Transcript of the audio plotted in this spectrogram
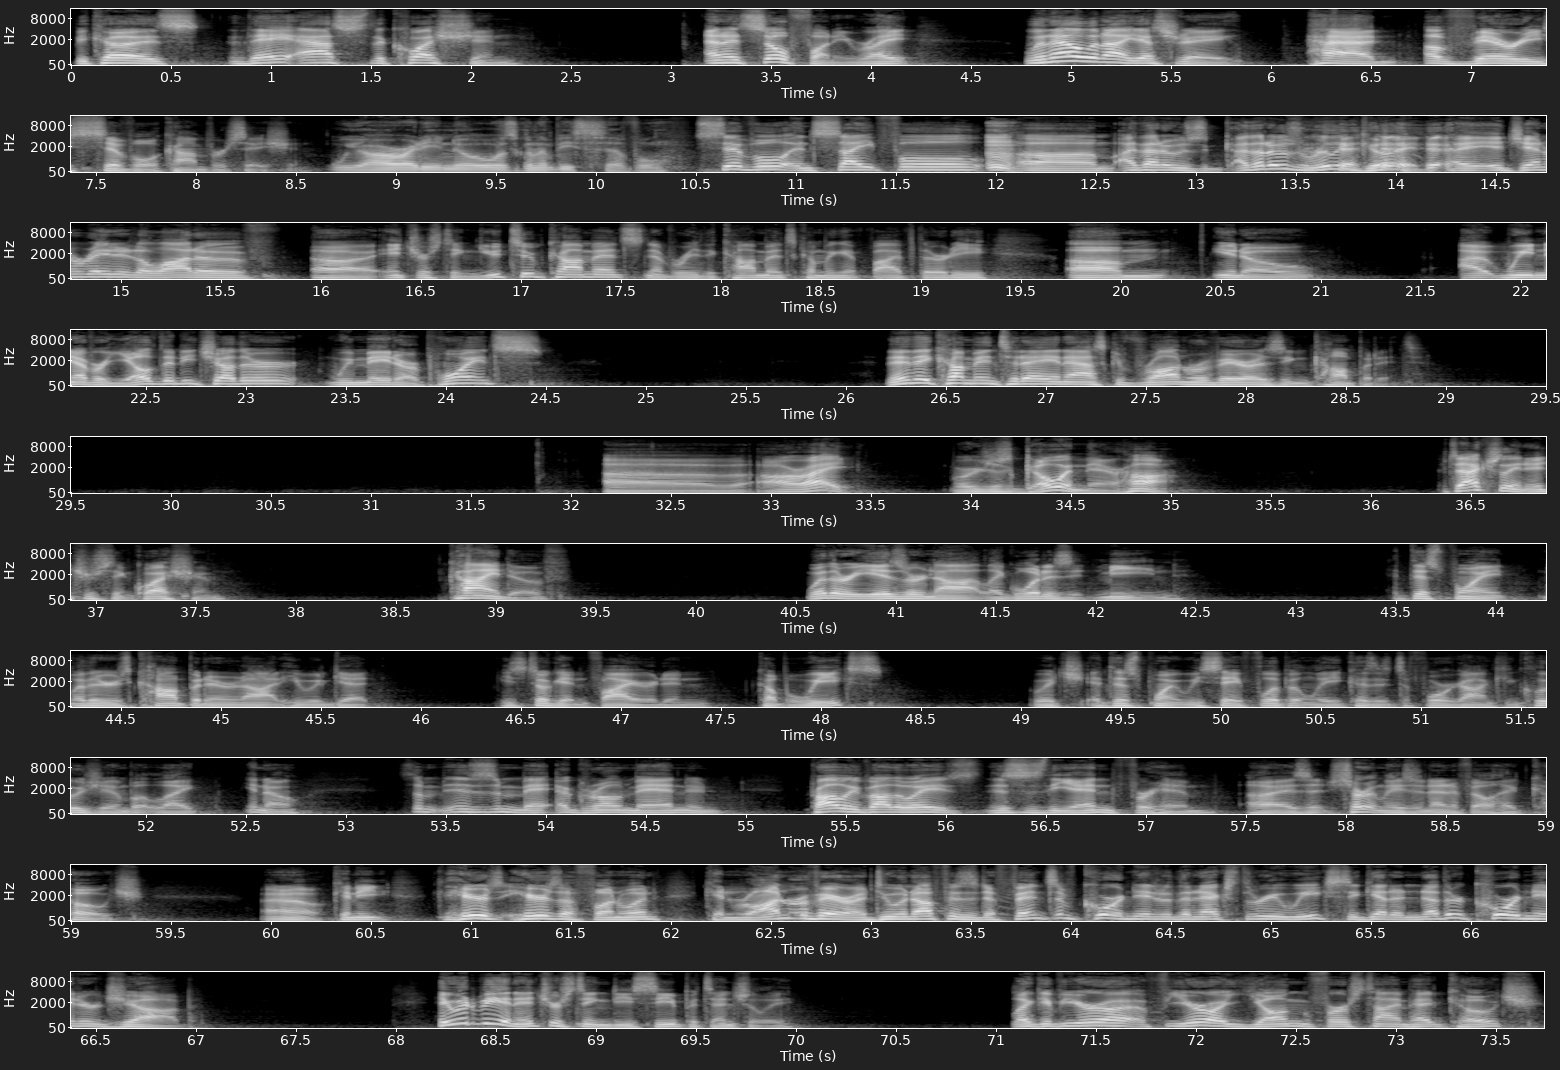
because they asked the question, and it's so funny, right? Lynnell and I yesterday had a very civil conversation. We already knew it was going to be civil. civil, insightful. Um, I thought it was. I thought it was really good. It generated a lot of uh, interesting YouTube comments. Never read the comments coming at five thirty. Um, you know, I, we never yelled at each other. We made our points. Then they come in today and ask if Ron Rivera is incompetent. Uh, all right, we're just going there, huh? It's actually an interesting question. Kind of whether he is or not, like what does it mean? At this point, whether he's competent or not, he would get he's still getting fired in a couple weeks, which at this point we say flippantly because it's a foregone conclusion, but like, you know, some this is a, ma- a grown man and probably by the way, is, this is the end for him uh, as it certainly is an NFL head coach. I don't know. Can he? Here's here's a fun one. Can Ron Rivera do enough as a defensive coordinator the next three weeks to get another coordinator job? He would be an interesting DC potentially. Like if you're a if you're a young first time head coach,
